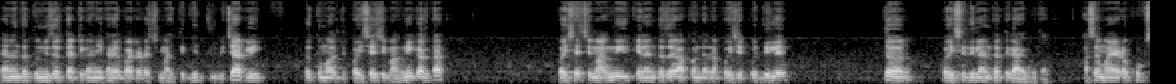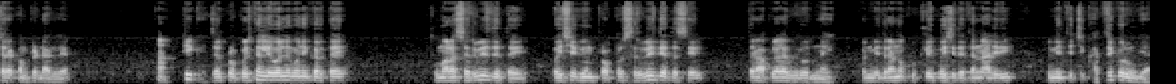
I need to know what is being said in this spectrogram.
त्यानंतर तुम्ही जर त्या ठिकाणी एखाद्या बायोडाटाची माहिती घेतली विचारली तर तुम्हाला ते पैशाची मागणी करतात. पैशाची मागणी केल्यानंतर जर आपण त्यांना पैसे दिले तर पैसे दिल्यानंतर ते गायब होतात. असं माझ्याकडे खूप साऱ्या कंप्लेंट आलेल्या आहेत. हां ठीक आहे. जर प्रोफेशनल लेवलने कोणी करतं आहे तुम्हाला सर्व्हिस देतं आहे पैसे घेऊन प्रॉपर सर्व्हिस देत असेल तर आपल्याला विरोध नाही. पण मित्रांनो कुठलेही पैसे देताना आधी तुम्ही त्याची खात्री करून घ्या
